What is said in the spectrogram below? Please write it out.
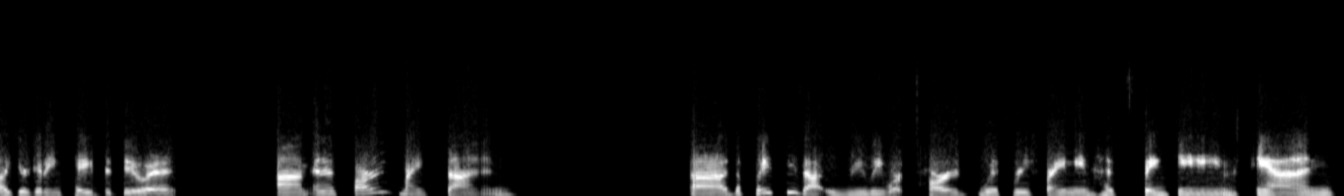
like you're getting paid to do it. Um, and as far as my son, Uh, the place he's at really worked hard with reframing his thinking. And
